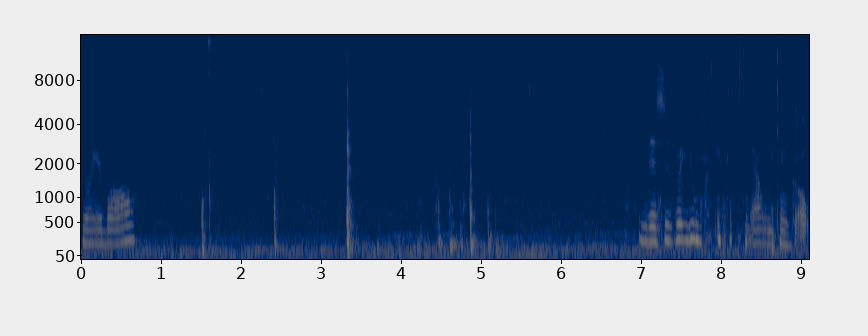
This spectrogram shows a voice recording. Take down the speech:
Do you want your ball? This is what you want. now we can go.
